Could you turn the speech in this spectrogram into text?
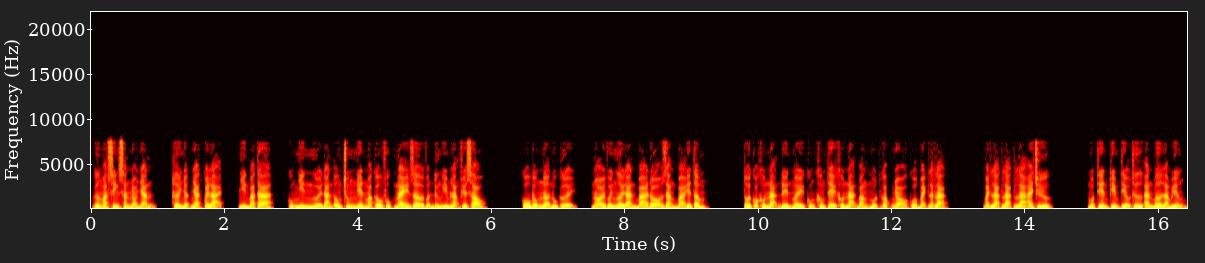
Gương mặt xinh xắn nhỏ nhắn, hơi nhợt nhạt quay lại, nhìn bà ta, cũng nhìn người đàn ông trung niên mặc câu phục nãy giờ vẫn đứng im lặng phía sau. Cô bỗng nở nụ cười, nói với người đàn bà đó rằng bà yên tâm. Tôi có khốn nạn đến mấy cũng không thể khốn nạn bằng một góc nhỏ của bạch lạc lạc bạch lạc lạc là ai chứ? Một tiên kim tiểu thư ăn bơ làm biếng,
